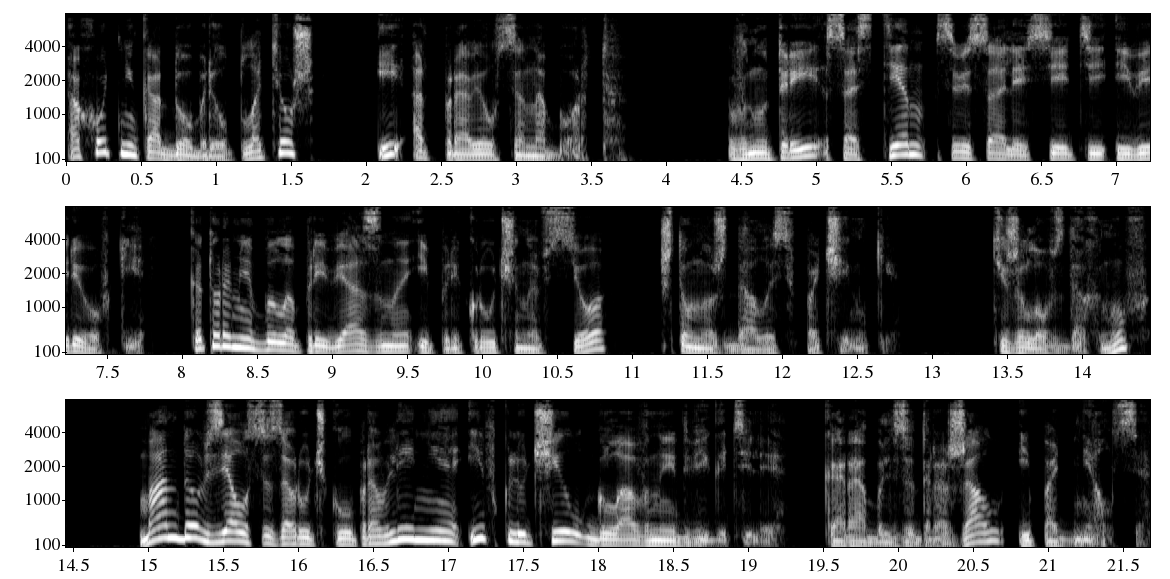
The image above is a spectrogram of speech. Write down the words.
Охотник одобрил платеж и отправился на борт. Внутри со стен свисали сети и веревки, которыми было привязано и прикручено все, что нуждалось в починке. Тяжело вздохнув, Мандо взялся за ручку управления и включил главные двигатели. Корабль задрожал и поднялся.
